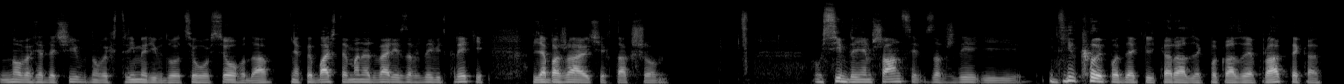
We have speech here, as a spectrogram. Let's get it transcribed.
нових глядачів, нових стрімерів до цього всього. Да. Як ви бачите, в мене двері завжди відкриті для бажаючих, так що усім даємо шанси завжди і інколи по декілька разів, як показує практика.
